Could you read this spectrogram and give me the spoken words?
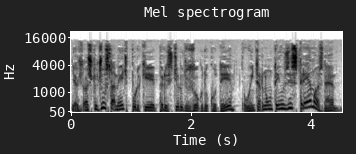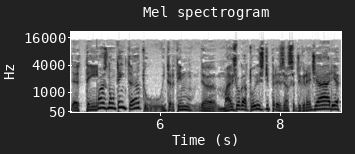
eu acho que justamente porque, pelo estilo de jogo do Cudê, o Inter não tem os extremos, né? É, tem, mas não tem tanto. O Inter tem uh, mais jogadores de presença de grande área,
